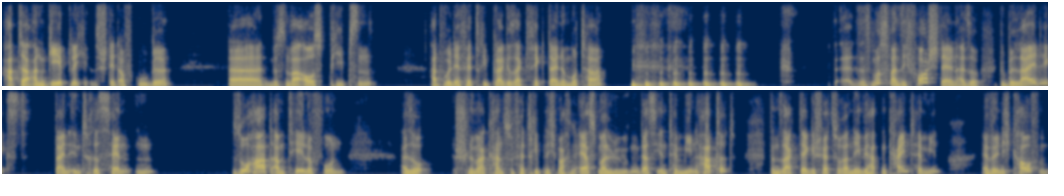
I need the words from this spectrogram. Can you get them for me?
hatte angeblich, es steht auf Google, äh, müssen wir auspiepsen, hat wohl der Vertriebler gesagt, fick deine Mutter. das muss man sich vorstellen. Also du beleidigst deinen Interessenten so hart am Telefon. Also schlimmer kannst du Vertrieb nicht machen. Erstmal lügen, dass ihr einen Termin hattet. Dann sagt der Geschäftsführer, nee, wir hatten keinen Termin er will nicht kaufen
